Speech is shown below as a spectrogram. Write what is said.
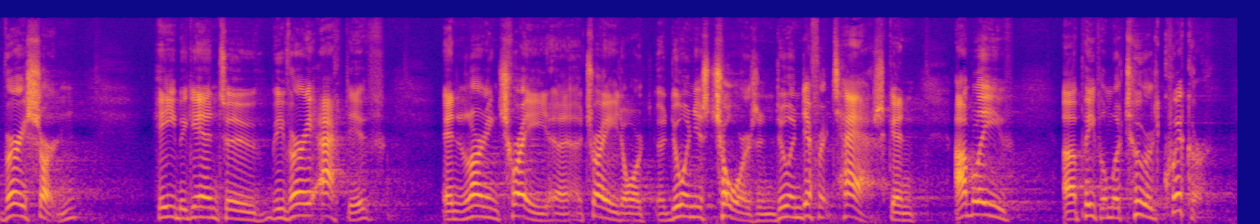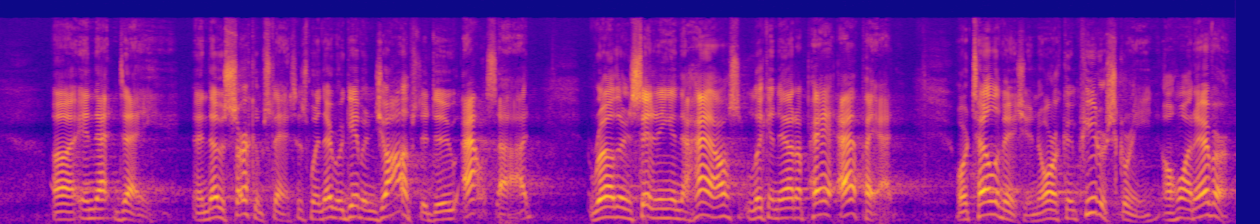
very certain he began to be very active in learning trade, uh, trade or uh, doing his chores and doing different tasks. And I believe uh, people matured quicker uh, in that day and those circumstances when they were given jobs to do outside rather than sitting in the house looking at a iPad or television or a computer screen or whatever.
